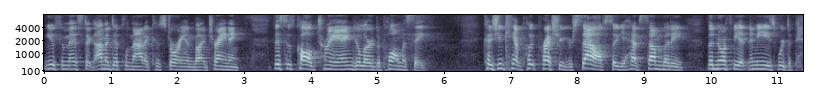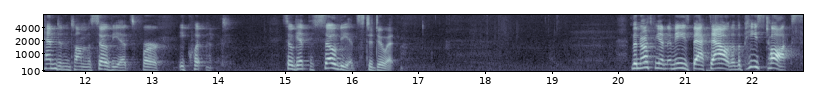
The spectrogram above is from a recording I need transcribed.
Euphemistic, I'm a diplomatic historian by training. This is called triangular diplomacy because you can't put pressure yourself, so you have somebody. The North Vietnamese were dependent on the Soviets for equipment. So get the Soviets to do it. The North Vietnamese backed out of the peace talks.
